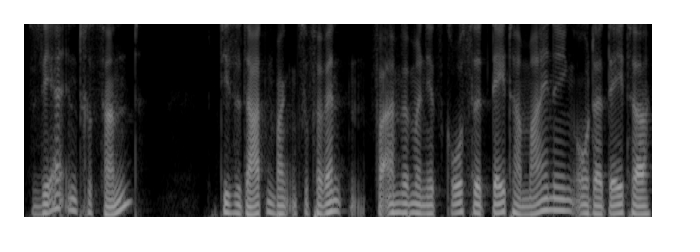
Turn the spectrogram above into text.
sehr interessant, diese Datenbanken zu verwenden. Vor allem, wenn man jetzt große Data Mining oder Data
